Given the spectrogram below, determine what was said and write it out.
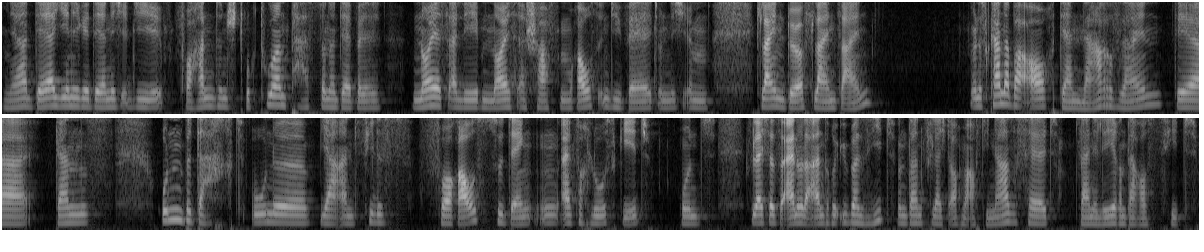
Ja, derjenige, der nicht in die vorhandenen Strukturen passt, sondern der will Neues erleben, Neues erschaffen, raus in die Welt und nicht im kleinen Dörflein sein. Und es kann aber auch der Narr sein, der ganz unbedacht, ohne ja an vieles vorauszudenken, einfach losgeht und vielleicht das ein oder andere übersieht und dann vielleicht auch mal auf die Nase fällt, seine Lehren daraus zieht.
